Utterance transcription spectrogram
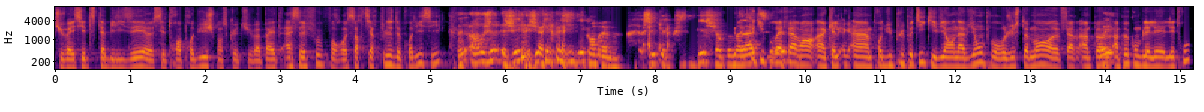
tu vas essayer de stabiliser euh, ces trois produits. Je pense que tu vas pas être assez fou pour ressortir plus de produits ici. Alors, j'ai quelques idées quand même. J'ai quelques idées, je suis un peu malade. que tu pourrais faire un, un, un, produit plus petit qui vient en avion pour justement euh, faire un peu, oui. un peu combler les, les, trous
